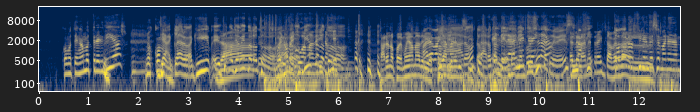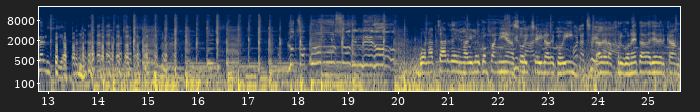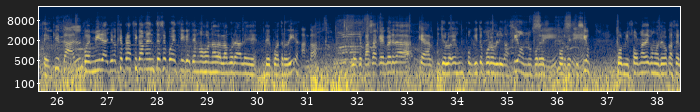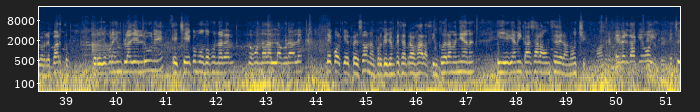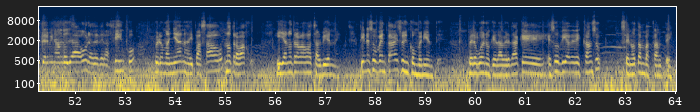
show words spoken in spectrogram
Como tengamos tres días, nos comen. Ya, claro, aquí estamos ya viéndolo todo. Bueno, ve estamos tú a Madrid también. todo. Claro, nos podemos ir a Madrid. Ahora vaya- Claro, visita. claro, El de también, la también puede ser al M30, revés. El de la imagi- M30, ¿verdad? Todos los fines de semana en Andalucía. Buenas tardes, Marilo y compañía. ¿Qué Soy tal? Sheila de Coín, Hola, Sheila. la de la furgoneta de ayer del Cante. ¿Qué tal? Pues mira, yo es que prácticamente se puede decir que tengo jornadas laborales de cuatro días. Anda. Lo que pasa que es verdad que yo lo es un poquito por obligación, no por, de- por sí. Por mi forma de cómo tengo que hacer los repartos. Pero Ah. yo, por ejemplo, ayer lunes eché como dos jornadas, dos jornadas laborales de cualquier persona, porque yo empecé a trabajar a las 5 de la mañana y llegué a mi casa a las 11 de la noche. Es verdad que hoy estoy terminando ya ahora desde las 5, pero mañana y pasado no trabajo y ya no trabajo hasta el viernes. Tiene sus ventajas y sus inconvenientes. Pero bueno, que la verdad que esos días de descanso se notan bastante.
